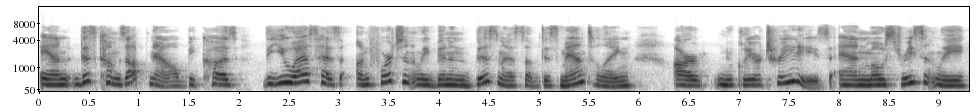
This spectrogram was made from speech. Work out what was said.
And this comes up now because the U.S. has unfortunately been in the business of dismantling our nuclear treaties, and most recently,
